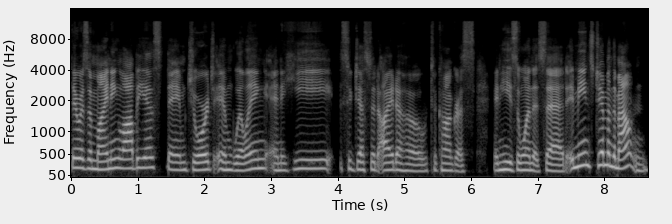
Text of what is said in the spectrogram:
there was a mining lobbyist named George M. Willing, and he suggested Idaho to Congress. And he's the one that said, it means gem of the mountain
